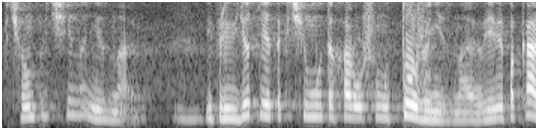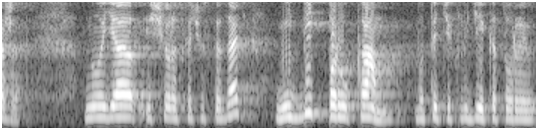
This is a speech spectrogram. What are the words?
В чем причина, не знаю. И приведет ли это к чему-то хорошему, тоже не знаю, время покажет. Но я еще раз хочу сказать, не бить по рукам вот этих людей, которые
